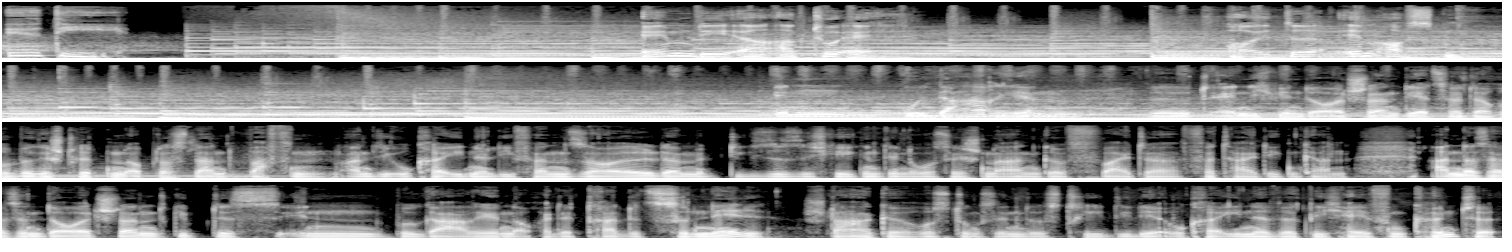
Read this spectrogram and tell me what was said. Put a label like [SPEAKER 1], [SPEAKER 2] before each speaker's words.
[SPEAKER 1] ARD.
[SPEAKER 2] MDR aktuell. Heute im Osten.
[SPEAKER 3] In Bulgarien wird ähnlich wie in Deutschland derzeit darüber gestritten, ob das Land Waffen an die Ukraine liefern soll, damit diese sich gegen den russischen Angriff weiter verteidigen kann. Anders als in Deutschland gibt es in Bulgarien auch eine traditionell starke Rüstungsindustrie, die der Ukraine wirklich helfen könnte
